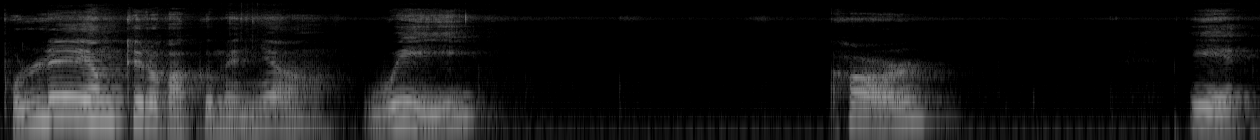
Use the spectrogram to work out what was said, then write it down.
본래의 형태로 바꾸면요. we call it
